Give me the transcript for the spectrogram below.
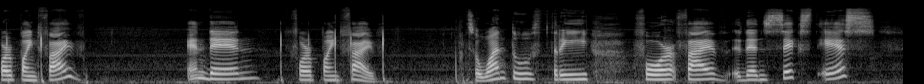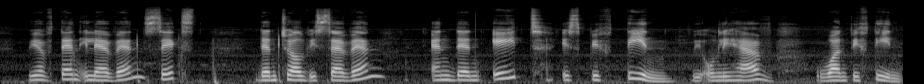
4.5. And then 4.5. So 1, 2, 3, 4, 5. Then 6th is, we have 10, 11. 6th, then 12 is 7. And then 8 is 15. We only have 1, 15.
